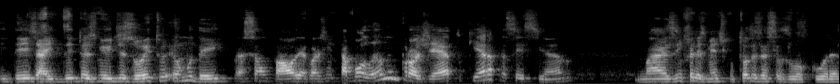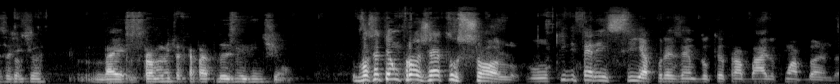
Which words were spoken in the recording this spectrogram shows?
E desde aí, de 2018, eu mudei para São Paulo e agora a gente está bolando um projeto que era para ser esse ano, mas infelizmente com todas essas loucuras a gente vai provavelmente vai ficar para 2021. Você tem um projeto solo. O que diferencia, por exemplo, do que eu trabalho com a banda?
